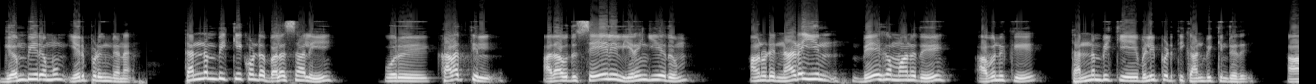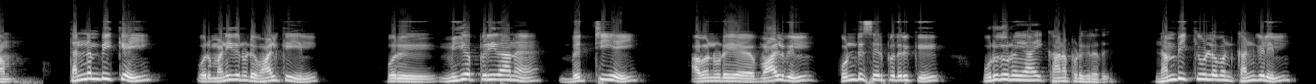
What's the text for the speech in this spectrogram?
கம்பீரமும் ஏற்படுகின்றன. தன்னம்பிக்கை கொண்ட பலசாலி ஒரு களத்தில் அதாவது செயலில் இறங்கியதும் அவனுடைய நடையின் வேகமானது அவனுக்கு தன்னம்பிக்கையை வெளிப்படுத்தி காண்பிக்கின்றது. ஆம். தன்னம்பிக்கை ஒரு மனிதனுடைய வாழ்க்கையில் ஒரு மிக பெரிதான வெற்றியை அவனுடைய வாழ்வில் கொண்டு சேர்ப்பதற்கு உறுதுணையாய் காணப்படுகிறது. நம்பிக்கையுள்ளவன் கண்களில்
